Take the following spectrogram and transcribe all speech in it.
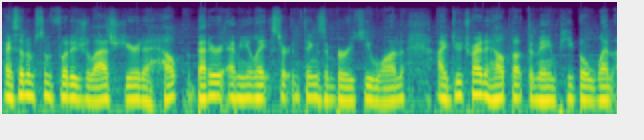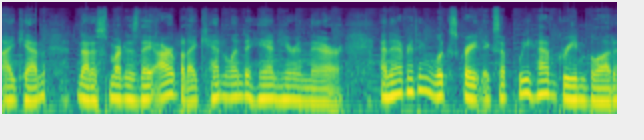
I sent him some footage last year to help better emulate certain things in Buriki 1. I do try to help out the MAME people when I can. Not as smart as they are, but I can lend a hand here and there. And everything looks great except we have green blood,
